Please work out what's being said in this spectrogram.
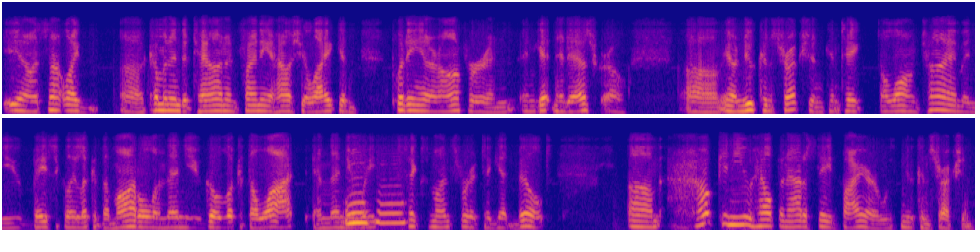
you know, it's not like uh, coming into town and finding a house you like and putting in an offer and and getting it escrow. Um, you know, new construction can take a long time, and you basically look at the model, and then you go look at the lot, and then you wait Mhm. six months for it to get built. Um, how can you help an out-of-state buyer with new construction?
